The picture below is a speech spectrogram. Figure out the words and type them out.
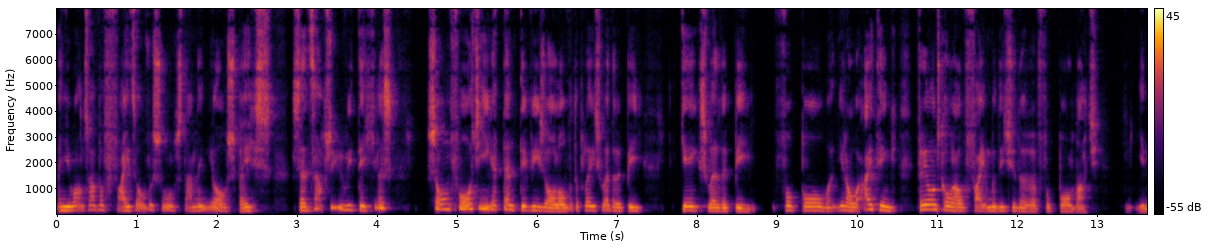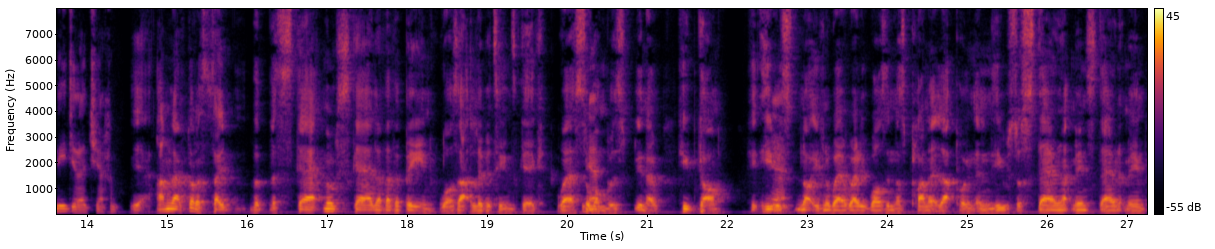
And you want to have a fight over someone standing in your space. I said, it's absolutely ridiculous. So unfortunately, you get them divvies all over the place, whether it be gigs, whether it be football. But you know, I think if anyone's going out fighting with each other at a football match, you need your head checking. Yeah, I mean, I've got to say the the scare, most scared I've ever been was at a Libertines gig where someone yeah. was, you know, he'd gone. He, he yeah. was not even aware where he was in this planet at that point, and he was just staring at me and staring at me, and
